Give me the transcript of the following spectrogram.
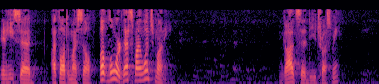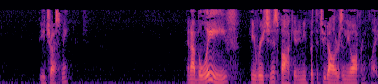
And he said, I thought to myself, but Lord, that's my lunch money. And God said, Do you trust me? Do you trust me? And I believe he reached in his pocket and he put the $2 in the offering plate.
